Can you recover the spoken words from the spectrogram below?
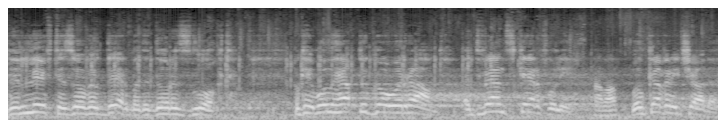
The lift is over there, but the door is locked. Okay, we'll have to go around. Advance carefully. Tamam. We'll cover each other.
